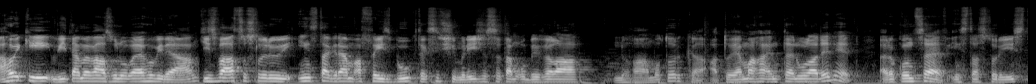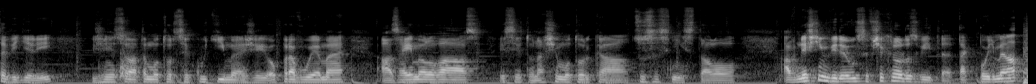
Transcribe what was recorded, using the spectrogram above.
Ahojky, vítáme vás u nového videa. Ti z vás, co sledují Instagram a Facebook, tak si všimli, že se tam objevila nová motorka a to Yamaha MT-09. A dokonce v Instastory jste viděli, že něco na té motorce kutíme, že ji opravujeme a zajímalo vás, jestli je to naše motorka, co se s ní stalo. A v dnešním videu se všechno dozvíte, tak pojďme na to.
